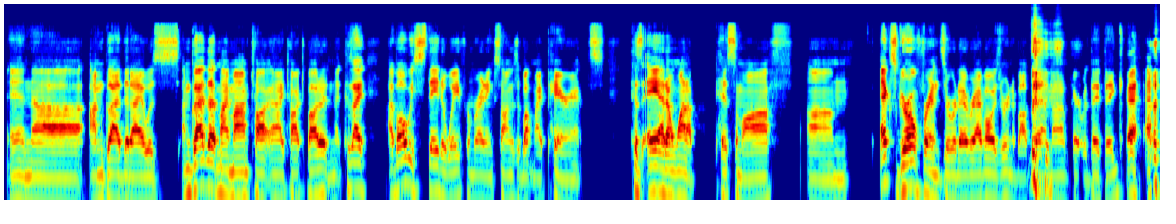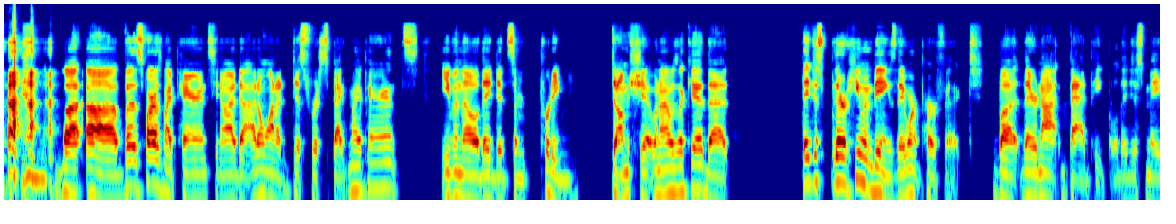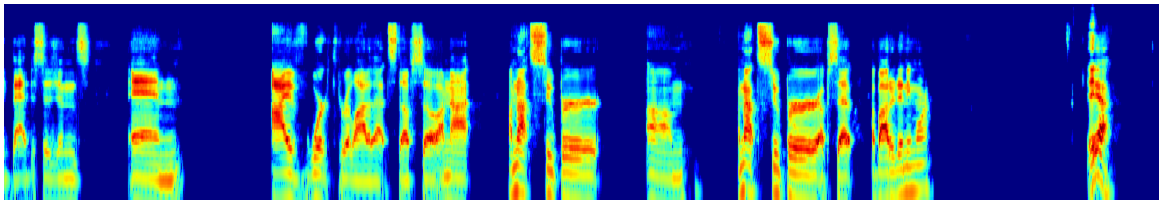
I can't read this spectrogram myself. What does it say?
and uh, I'm glad that I was. I'm glad that my mom talked and I talked about it, and because I I've always stayed away from writing songs about my parents because a I don't want to piss them off. Um, ex girlfriends or whatever. I've always written about them. I don't care what they think. but uh, but as far as my parents, you know, I, I don't want to disrespect my parents even though they did some pretty dumb shit when I was a kid that they just they're human beings. They weren't perfect, but they're not bad people. They just made bad decisions and I've worked through a lot of that stuff, so I'm not I'm not super um I'm not super upset about it anymore. It, yeah.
